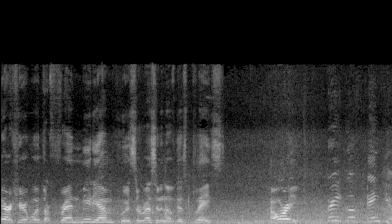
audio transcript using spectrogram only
We are here with our friend Miriam, who is a resident of this place. How are you? very good, thank you.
